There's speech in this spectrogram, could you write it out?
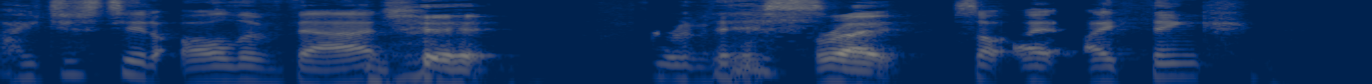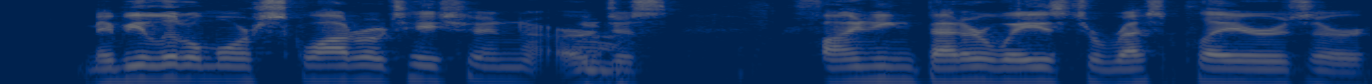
I just did all of that for this. Right. So I, I think maybe a little more squad rotation or just finding better ways to rest players or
